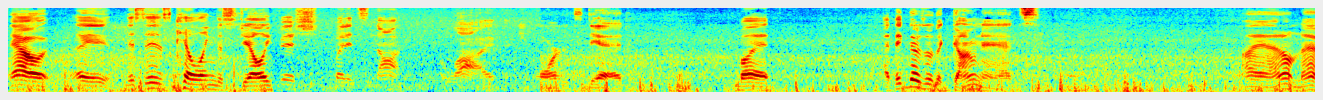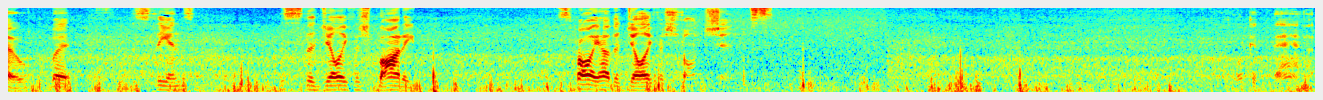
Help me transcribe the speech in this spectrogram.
Now, uh, this is killing this jellyfish, but it's not alive or it's dead. But I think those are the gonads. I, I don't know, but this is the ins this is the jellyfish body. Probably how the jellyfish functions. Look at that.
